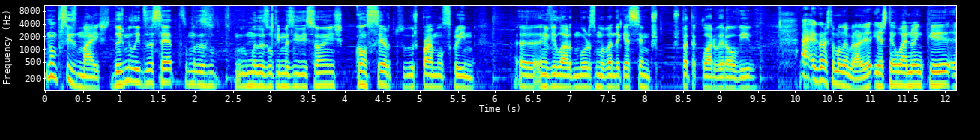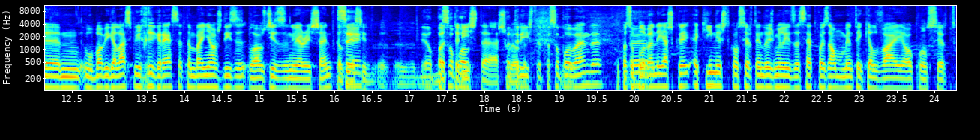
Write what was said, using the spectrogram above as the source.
Não preciso de mais. 2017, uma das, uma das últimas edições, concerto dos Primal Scream eh, em Vilar de Mouros, uma banda que é sempre esp- espetacular ver ao vivo. Ah, agora estou-me a lembrar, este é o ano em que ehm, o Bobby Gillespie regressa também aos Jesus, aos Jesus and Mary Chain, porque ele Sim. tinha sido eh, Ele passou pela- baterista, acho eu, Baterista, passou pela banda. Passou pela Eh, banda e acho que aqui neste concerto em 2017 depois há um momento em que ele vai ao concerto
